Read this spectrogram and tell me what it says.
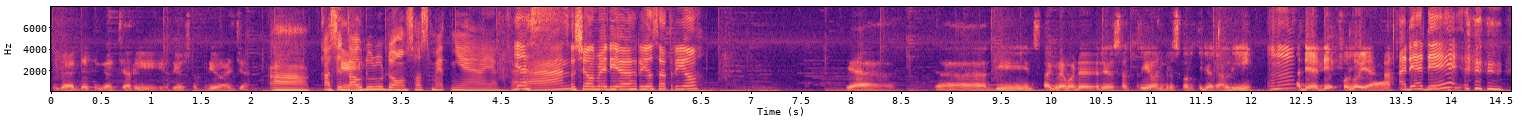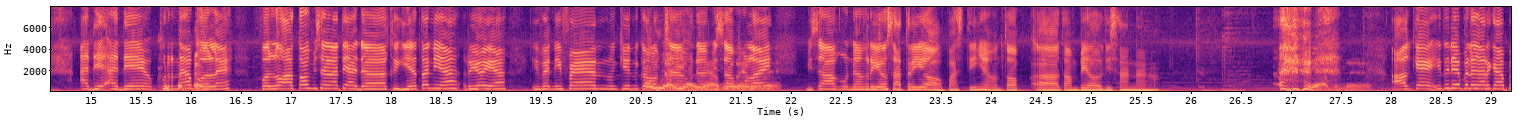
udah ada tinggal cari Rio Satrio aja. Ah, Kasih oke. tahu dulu dong sosmednya ya kan. yes sosial media Rio Satrio Ya, ya di Instagram ada Rio Satrio underscore tiga kali. Mhm. Adik-adik follow ya. Adik-adik, adik-adik pernah boleh follow atau misalnya nanti ada kegiatan ya Rio ya, event-event mungkin kalau Oh, iya, misalnya iya, udah iya, bisa boleh, mulai boleh. bisa ngundang Rio Satrio pastinya untuk eh, tampil di sana. Ya benar. Oke, itu dia pendengar KP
